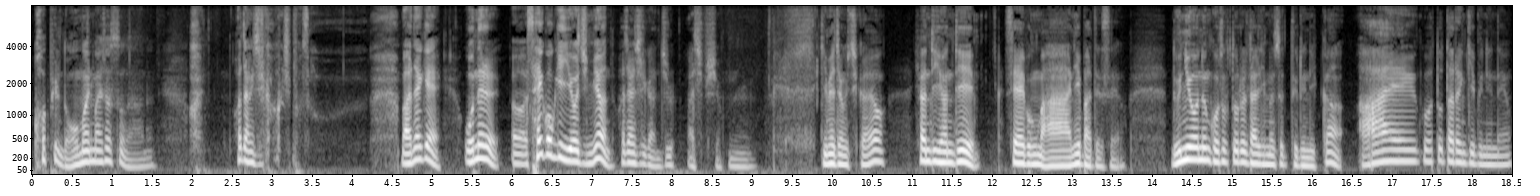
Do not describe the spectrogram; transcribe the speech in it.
커피를 너무 많이 마셨어 나는 화장실 가고 싶어서 만약에 오늘 어, 세 곡이 이어지면 화장실 간 줄 아십시오. 음. 김혜정 씨가요. 현디 현디 새해 복 많이 받으세요. 눈이 오는 고속도로를 달리면서 들으니까 아이고 또 다른 기분이네요.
